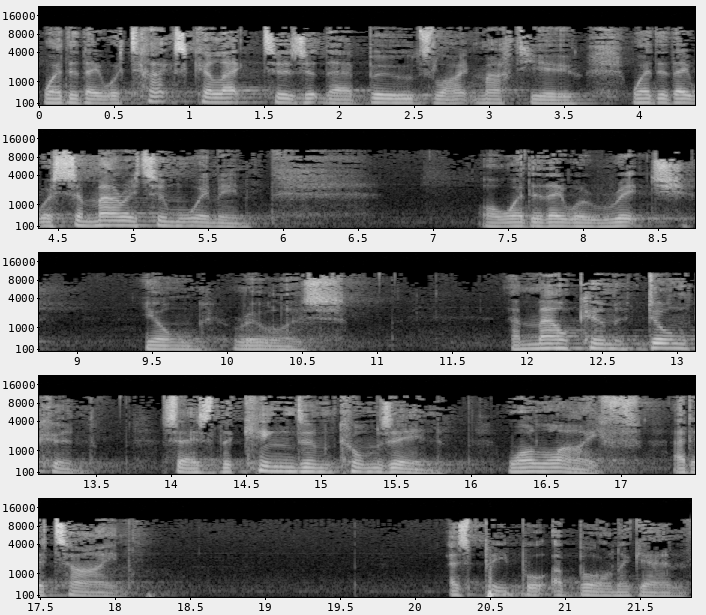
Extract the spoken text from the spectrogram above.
whether they were tax collectors at their booths like Matthew, whether they were Samaritan women, or whether they were rich young rulers. And Malcolm Duncan says the kingdom comes in one life at a time as people are born again.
